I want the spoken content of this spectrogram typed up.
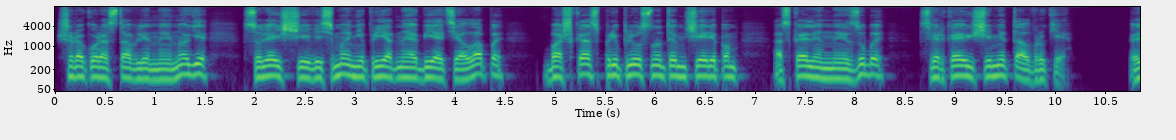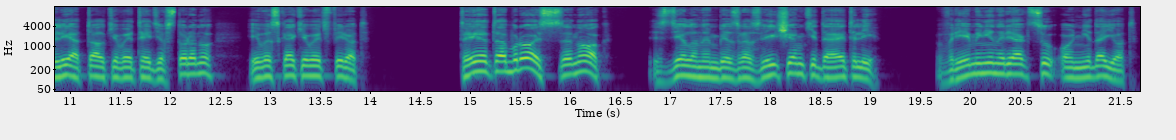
широко расставленные ноги, сулящие весьма неприятные объятия лапы, башка с приплюснутым черепом, оскаленные зубы, сверкающий металл в руке. Ли отталкивает Эдди в сторону и выскакивает вперед. «Ты это брось, сынок!» — сделанным безразличием кидает Ли. Времени на реакцию он не дает.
